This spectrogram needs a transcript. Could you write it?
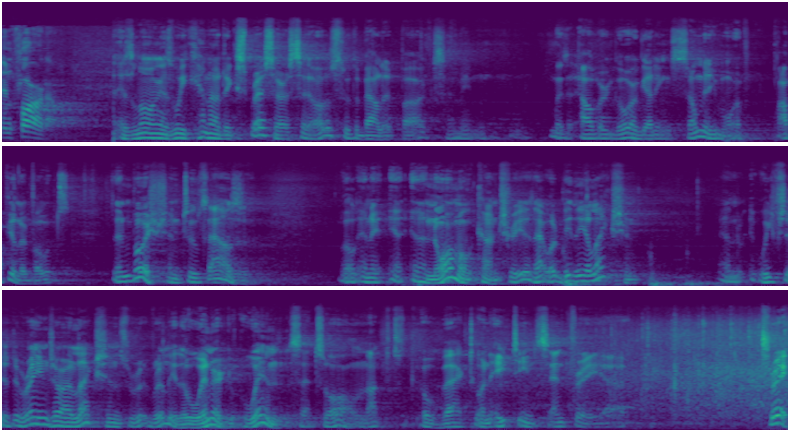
in Florida. As long as we cannot express ourselves through the ballot box, I mean, with Albert Gore getting so many more popular votes than Bush in 2000. Well, in a, in a normal country, that would be the election. And we should arrange our elections, really, the winner wins, that's all, not go back to an 18th century uh, trick.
